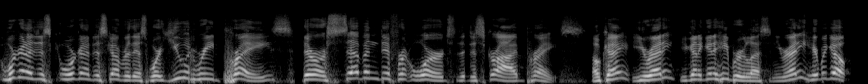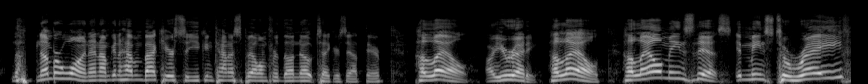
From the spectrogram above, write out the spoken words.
we're gonna just we're gonna discover this where you would read praise praise, there are seven different words that describe praise. Okay? You ready? You're going to get a Hebrew lesson. You ready? Here we go. Number one, and I'm going to have them back here so you can kind of spell them for the note takers out there. Hallel. Are you ready? Hallel. Hallel means this it means to rave,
